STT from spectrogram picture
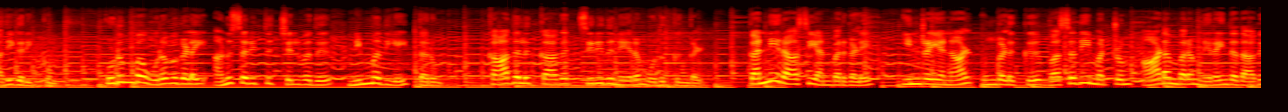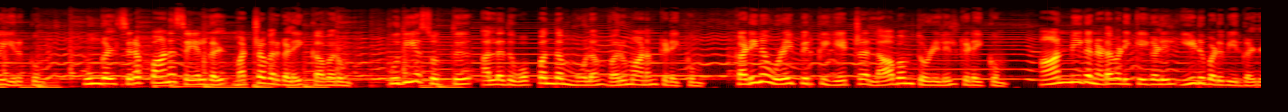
அதிகரிக்கும். குடும்ப உறவுகளை அனுசரித்துச் செல்வது நிம்மதியை தரும். காதலுக்காக சிறிது நேரம் ஒதுக்குங்கள். கன்னி ராசி அன்பர்களே இன்றைய நாள் உங்களுக்கு வசதி மற்றும் ஆடம்பரம் நிறைந்ததாக இருக்கும். உங்கள் சிறப்பான செயல்கள் மற்றவர்களை கவரும். புதிய சொத்து அல்லது ஒப்பந்தம் மூலம் வருமானம் கிடைக்கும். கடின உழைப்பிற்கு ஏற்ற லாபம் தொழிலில் கிடைக்கும். ஆன்மீக நடவடிக்கைகளில் ஈடுபடுவீர்கள்.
